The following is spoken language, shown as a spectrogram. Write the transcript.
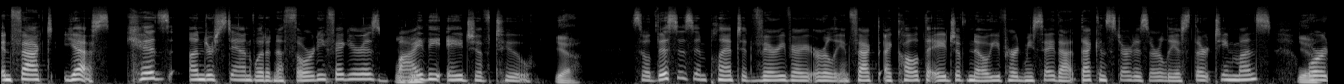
In fact, yes, kids understand what an authority figure is by the age of two. Yeah. So this is implanted very, very early. In fact, I call it the age of no. You've heard me say that. That can start as early as 13 months Yeah. or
